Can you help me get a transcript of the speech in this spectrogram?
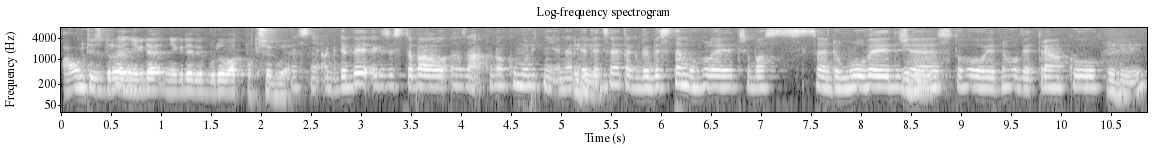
a on ty zdroje hmm. někde, někde vybudovat potřebuje. Jasně. A kdyby existoval zákon o komunitní energetice, hmm. tak vy byste mohli třeba se domluvit, že hmm. z toho jednoho větráku hmm.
